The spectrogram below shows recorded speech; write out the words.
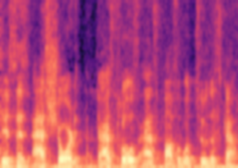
This is as short, as close as possible to the scalp.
